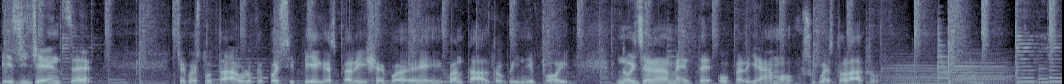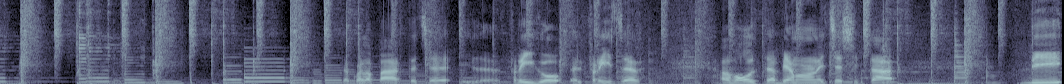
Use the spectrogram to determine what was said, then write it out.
esigenze c'è questo tavolo che poi si piega, sparisce e quant'altro, quindi poi noi generalmente operiamo su questo lato. Da quella parte c'è il frigo e il freezer, a volte abbiamo la necessità di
